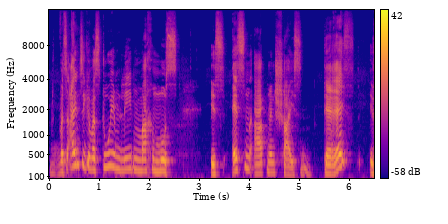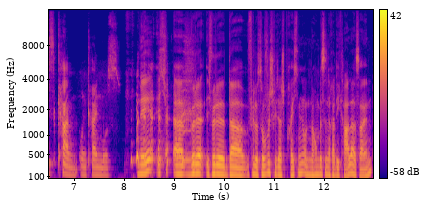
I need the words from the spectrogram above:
was Einzige, was du im Leben machen musst, ist Essen, Atmen, Scheißen. Der Rest ist kann und kein Muss. Nee, ich, äh, würde, ich würde da philosophisch widersprechen und noch ein bisschen radikaler sein.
